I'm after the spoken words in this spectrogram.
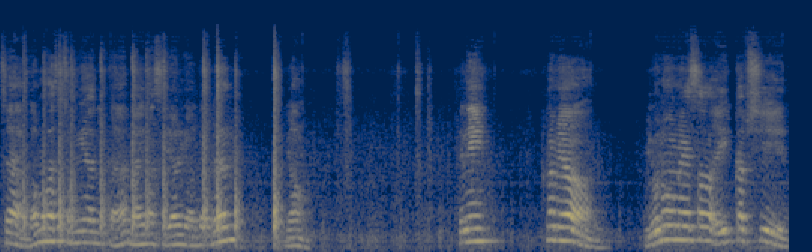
자, 넘어가서 정리하니까 마이너스 18은 0. 됐니? 그러면 요 놈에서 A 값이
